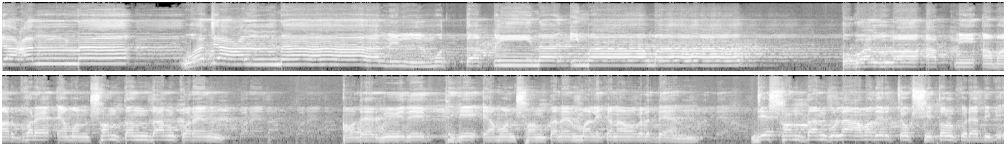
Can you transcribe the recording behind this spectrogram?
জাআলনা ওয়া জাআলনা লিল মুত্তাকিনা ইমামা ওগো আল্লাহ, আপনি আমার ঘরে এমন সন্তান দান করেন। আমাদের বিবিদের থেকে এমন সন্তানের মালিকানা আমাকে দেন। যে সন্তানগুলা আমাদের চোখ শীতল করে দিবে।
